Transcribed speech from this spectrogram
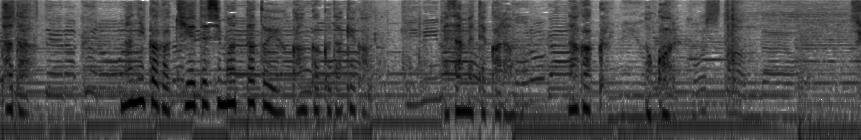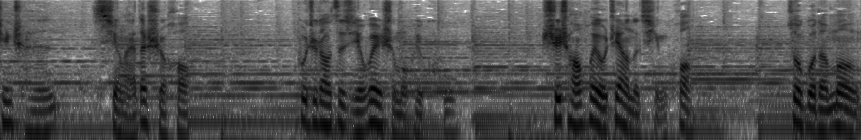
ただ何かが消えてしまったという感覚だけが目覚めてからも長く残る清晨醒来的时候不知道自己为什么会哭时常会有这样的情况做过的梦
